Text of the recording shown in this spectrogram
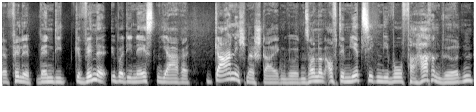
äh, Philipp, wenn die Gewinne über die nächsten Jahre gar nicht mehr steigen würden, sondern auf dem jetzigen Niveau verharren würden,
